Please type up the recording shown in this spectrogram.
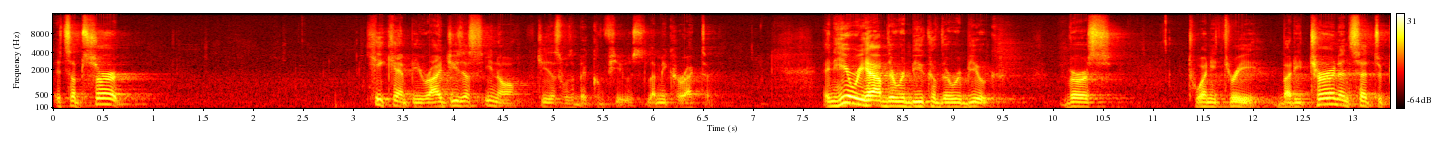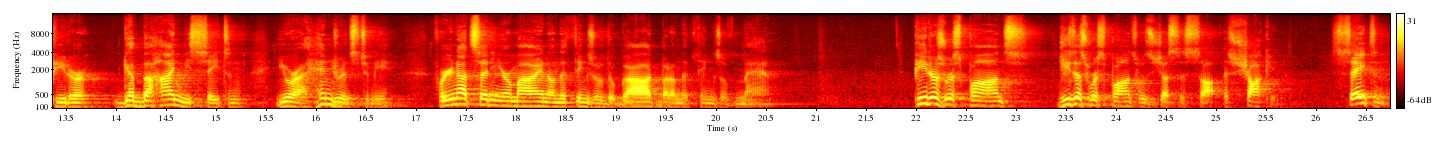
It's absurd. He can't be right. Jesus, you know, Jesus was a bit confused. Let me correct him. And here we have the rebuke of the rebuke. Verse 23. But he turned and said to Peter, Get behind me, Satan. You are a hindrance to me For you're not setting your mind on the things of the God, but on the things of man. Peter's response, Jesus' response was just as, as shocking. Satan,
